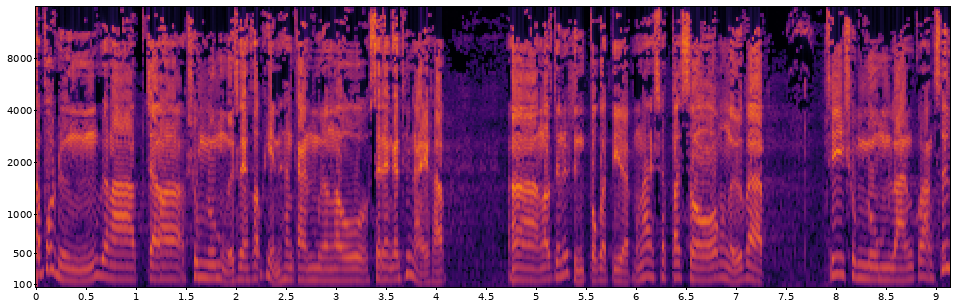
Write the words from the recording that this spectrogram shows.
ถ้าพูดถึงเวลาจะชุมนุมหรือแสดงความเห็นทางการเมืองเราแสดงกันที่ไหนครับอ่าเราจะนึกถึงปกติแบบราชประสงค์หรือแบบที่ชุมนุมลานกว้าง ซึ่ง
